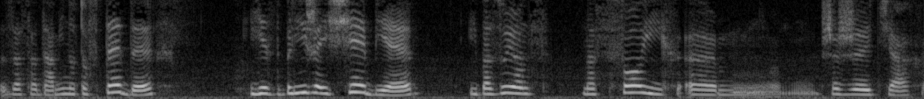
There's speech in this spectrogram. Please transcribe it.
zasadami, no to wtedy jest bliżej siebie i bazując na swoich um, przeżyciach,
